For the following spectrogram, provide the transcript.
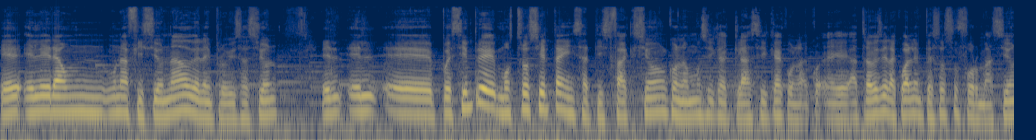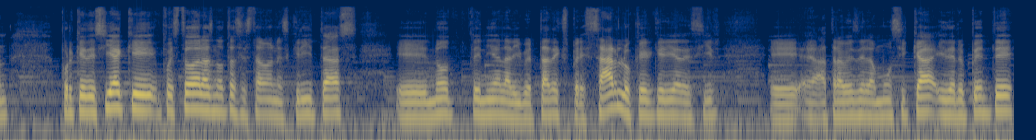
Él, era un, aficionado de la improvisación. Él, pues siempre mostró cierta insatisfacción con la música clásica, con a través de la cual empezó su formación porque decía que pues todas las notas estaban escritas, eh, no tenía la libertad de expresar lo que él quería decir eh, a través de la música y de repente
